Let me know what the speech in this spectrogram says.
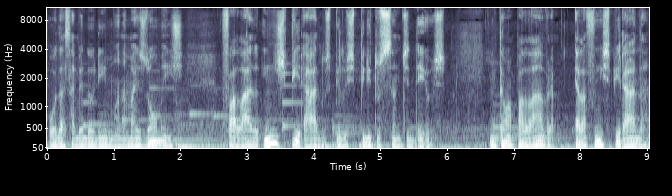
ou da sabedoria humana, mas homens falaram inspirados pelo Espírito Santo de Deus. Então a palavra, ela foi inspirada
